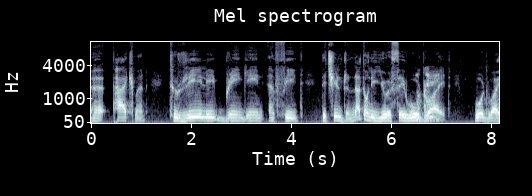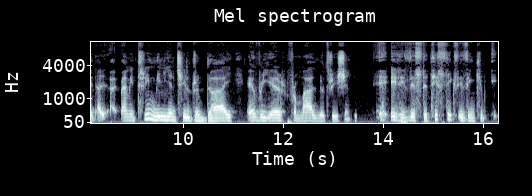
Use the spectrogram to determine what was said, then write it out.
uh, Pac-Man to really bring in and feed the children, not only USA, worldwide. Okay. Worldwide, I, I, mean, three million children die every year from malnutrition. It, it is the statistics is inc-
